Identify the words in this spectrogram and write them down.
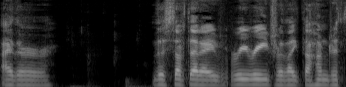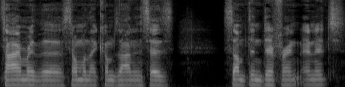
either the stuff that I reread for like the hundredth time, or the someone that comes on and says something different. And it's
